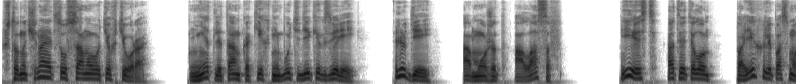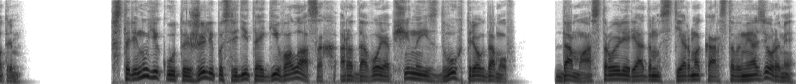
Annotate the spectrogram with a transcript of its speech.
что начинается у самого Тюхтюра. Нет ли там каких-нибудь диких зверей? Людей, а может, аласов? «Есть», — ответил он. «Поехали посмотрим». В старину якуты жили посреди тайги в Аласах, родовой общиной из двух-трех домов. Дома строили рядом с термокарстовыми озерами,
